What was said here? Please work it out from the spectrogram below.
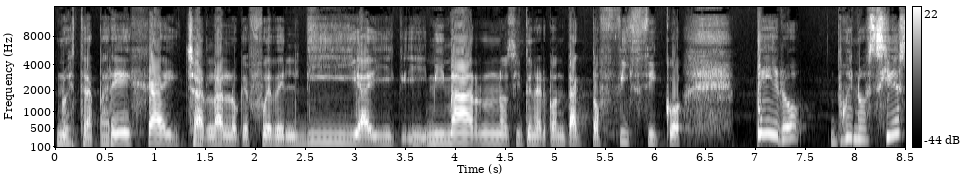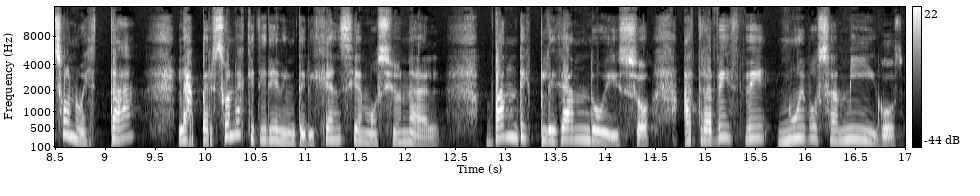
nuestra pareja y charlar lo que fue del día y, y mimarnos y tener contacto físico. Pero bueno, si eso no está, las personas que tienen inteligencia emocional van desplegando eso a través de nuevos amigos,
